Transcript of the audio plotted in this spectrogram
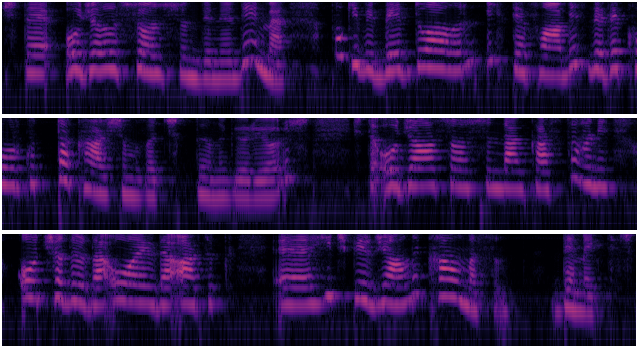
İşte ocağı sönsün denir değil mi? Bu gibi bedduaların ilk defa biz Dede Korkut'ta karşımıza çıktığını görüyoruz. İşte ocağı sönsünden kastı hani o çadırda, o evde artık e, hiçbir canlı kalmasın demektir.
